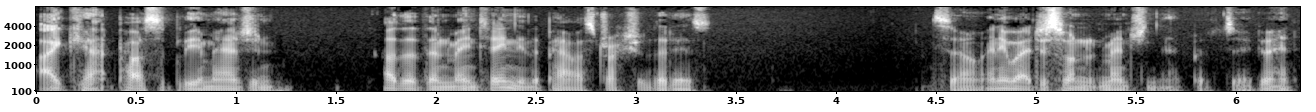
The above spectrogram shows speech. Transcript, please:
I can't possibly imagine, other than maintaining the power structure that is. So, anyway, I just wanted to mention that, but uh, go ahead.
